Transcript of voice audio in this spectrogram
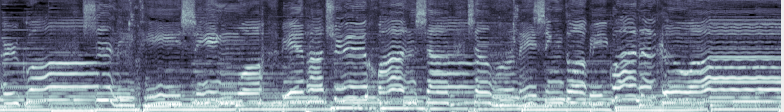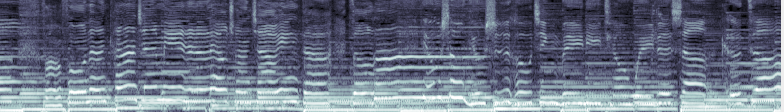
耳光。是你提醒我别怕去幻想，像我内心躲避惯的渴望，仿佛能看见明日两串脚印的走廊。忧伤有时候竟被你调味得像颗糖。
